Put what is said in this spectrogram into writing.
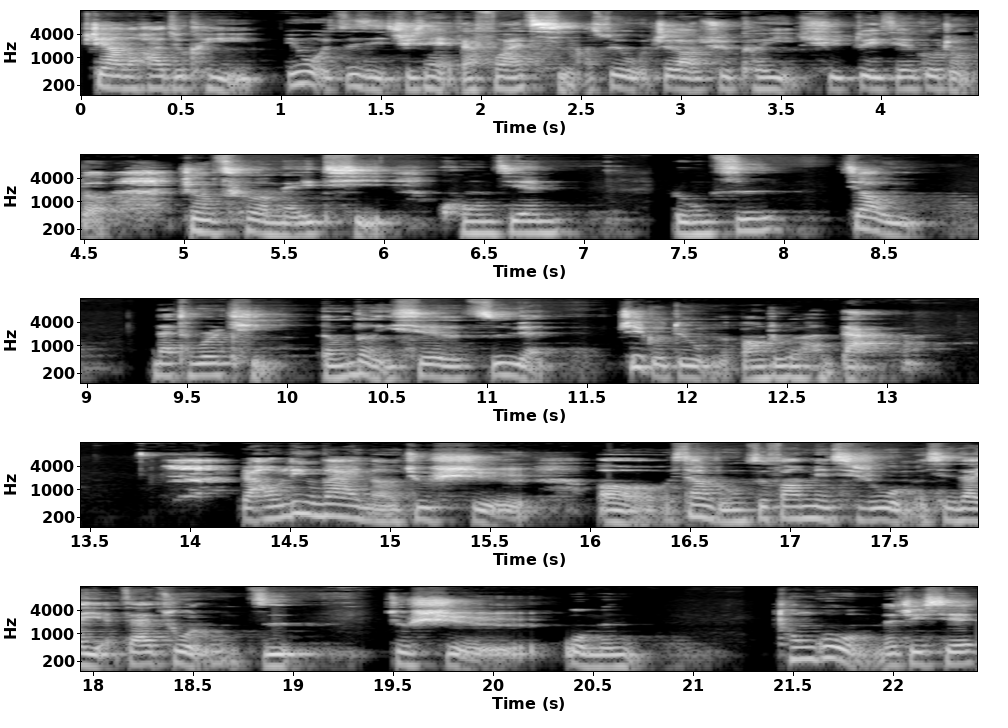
这样的话就可以，因为我自己之前也在孵化器嘛，所以我知道是可以去对接各种的政策、媒体、空间、融资、教育、networking 等等一系列的资源，这个对我们的帮助会很大。然后另外呢，就是呃像融资方面，其实我们现在也在做融资，就是我们。通过我们的这些，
